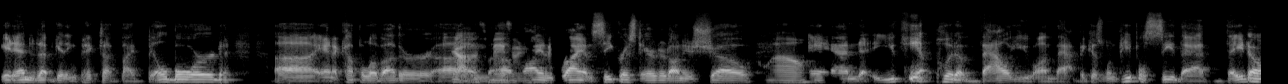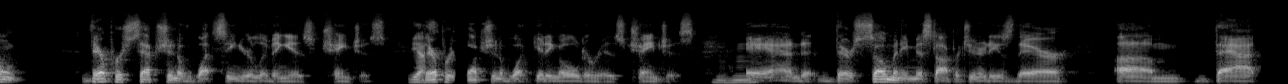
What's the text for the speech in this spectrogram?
It ended up getting picked up by Billboard uh, and a couple of other. Um, yeah, that's uh, amazing. Uh, Ryan, Ryan Seacrest aired it on his show. Wow. And you can't put a value on that because when people see that, they don't, their perception of what senior living is changes. Yes. Their perception of what getting older is changes. Mm-hmm. And there's so many missed opportunities there um, that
